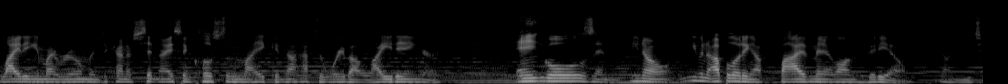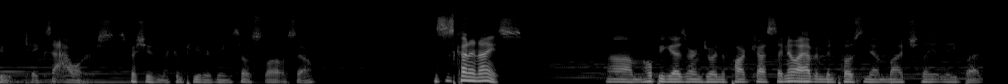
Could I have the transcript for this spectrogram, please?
lighting in my room and to kind of sit nice and close to the mic and not have to worry about lighting or angles and you know even uploading a five minute long video on youtube takes hours especially with my computer being so slow so this is kind of nice um, hope you guys are enjoying the podcast i know i haven't been posting that much lately but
